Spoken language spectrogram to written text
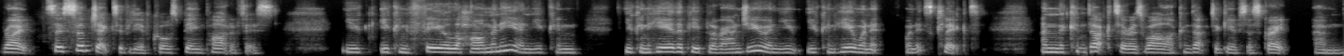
Right. So subjectively, of course, being part of this, you you can feel the harmony, and you can you can hear the people around you, and you you can hear when it when it's clicked. And the conductor as well. Our conductor gives us great um,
